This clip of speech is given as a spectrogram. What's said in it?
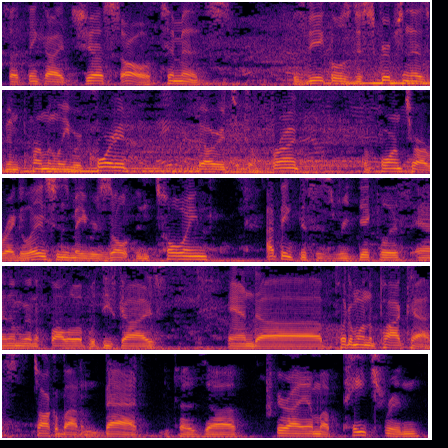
So I think I just, oh, 10 minutes. This vehicle's description has been permanently recorded. Failure to confront, conform to our regulations may result in towing. I think this is ridiculous, and I'm going to follow up with these guys and uh, put them on the podcast, talk about them bad because uh, Here I am, a patron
